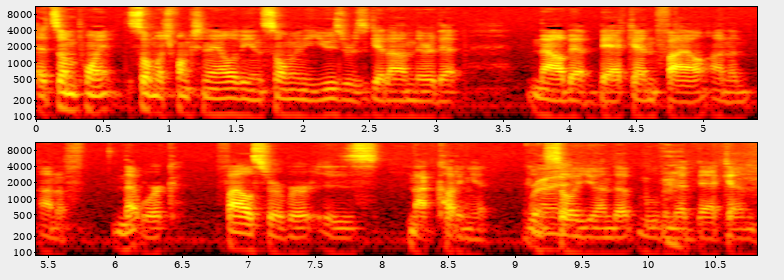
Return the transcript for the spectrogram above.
at some point, so much functionality and so many users get on there that now that back end file on a on a network file server is not cutting it, and so you end up moving that back end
